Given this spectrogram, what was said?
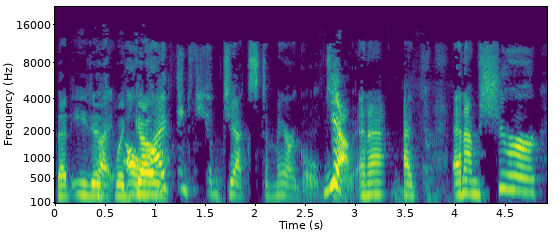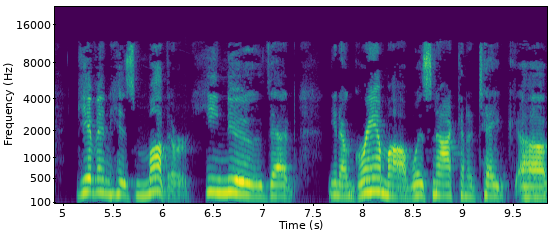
that Edith Right. would oh, go I think he objects to Marigold. too. Yeah. and I, I and I'm sure, given his mother, he knew that you know Grandma was not going to take. Uh,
